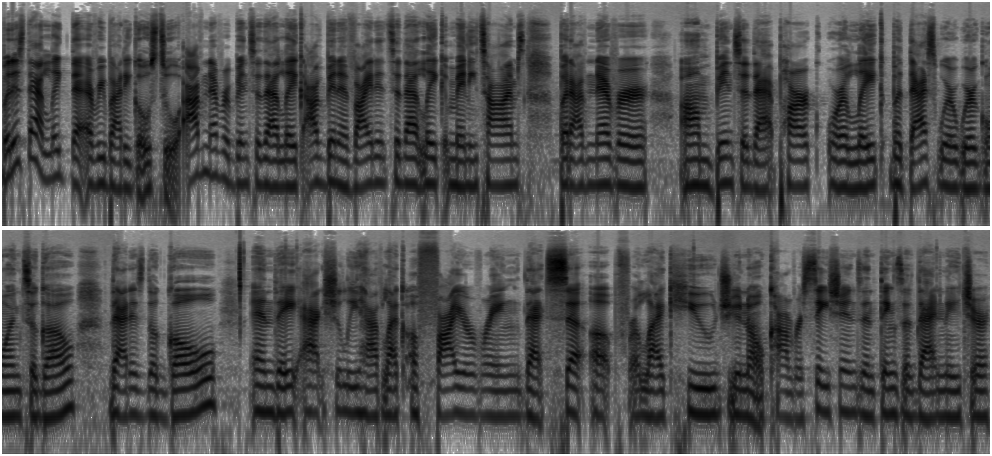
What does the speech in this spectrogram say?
but it's that lake that everybody goes to. I've never been to that lake. I've been invited to that lake many times, but I've never um, been to that park or lake. But that's where we're going to go. That is the goal. And they actually have like a fire ring that's set up for like huge, you know, conversations and things of that nature.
